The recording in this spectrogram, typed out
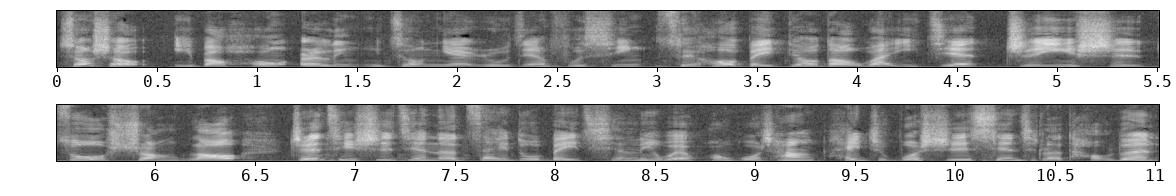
凶手易宝红二零一九年入监服刑，随后被调到外役监，质疑是坐爽牢。整起事件呢，再度被前立委黄国昌开直播时掀起了讨论，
